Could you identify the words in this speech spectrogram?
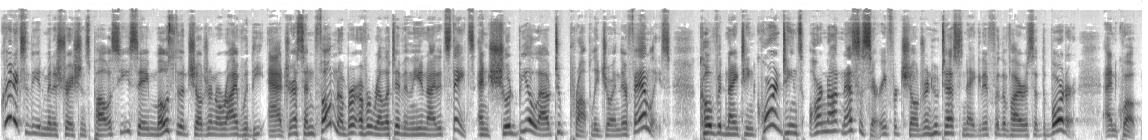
Critics of the administration's policy say most of the children arrive with the address and phone number of a relative in the United States and should be allowed to promptly join their families. COVID 19 quarantines are not necessary for children who test negative for the virus at the border. End quote.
